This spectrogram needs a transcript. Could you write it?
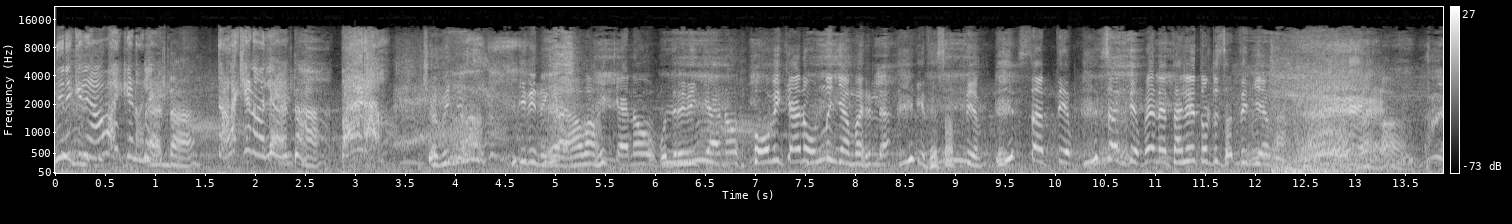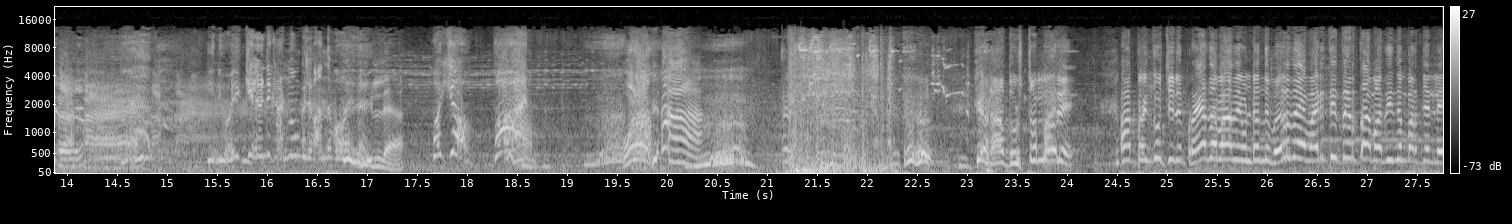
നിനക്ക് ഞാൻ വായിക്കണല്ലേ വേണ്ട. ക്ഷമിക്കണം. ഇനി നിങ്ങൾ ആവാഹിക്കാനോ ഉപദ്രവിക്കാനോ ഹോമിക്കാനോ ഒന്നും ഞാൻ വരില്ല. ഇത് സത്യം. സത്യം. സത്യം. വേണേ തലേ തൊട്ട് സത്യം ചെയ്യാം. ഇനി ഒരിക്കലും എന്റെ കൺമുമ്പിൽ വന്നു പോയത് ഇല്ല. പൊയ്ക്കോ. പോവാൻ. എടാ ദുഷ്ടന്മാരെ. ആ പെൺകുച്ചിന് പ്രേതബാധ ഉണ്ടെന്ന് വെറുതെ വരുത്തി തീർത്താ മതി എന്നും പറഞ്ഞല്ലേ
